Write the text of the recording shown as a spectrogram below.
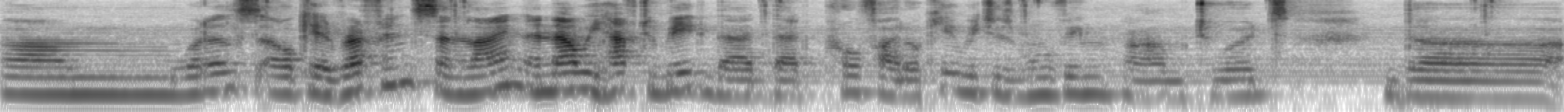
um what else? Okay reference and line. And now we have to make that that profile okay which is moving um, towards the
